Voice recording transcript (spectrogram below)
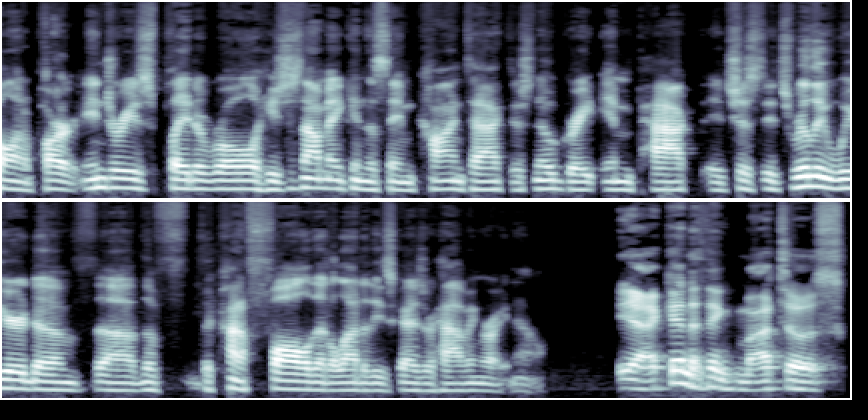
fallen apart. Injuries played a role. He's just not making the same contact. There's no great impact. It's just it's really weird of uh, the the kind of fall that a lot of these guys are having right now. Yeah, I kind of think Matos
